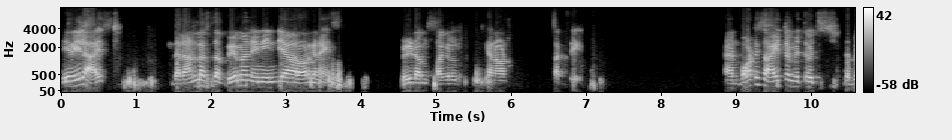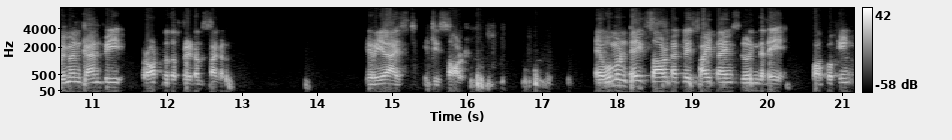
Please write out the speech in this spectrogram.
He realized that unless the women in India are organized, freedom struggle cannot succeed. And what is the item with which the women can be brought to the freedom struggle? He realized it is salt. A woman takes salt at least five times during the day for cooking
